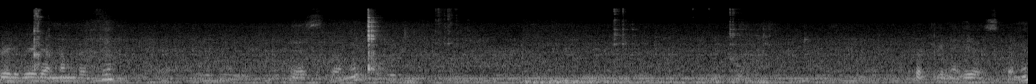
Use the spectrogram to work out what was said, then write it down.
వేడి వేడి అన్నం పెట్టి వేస్తాము కొత్తిమీర వేసుకొని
